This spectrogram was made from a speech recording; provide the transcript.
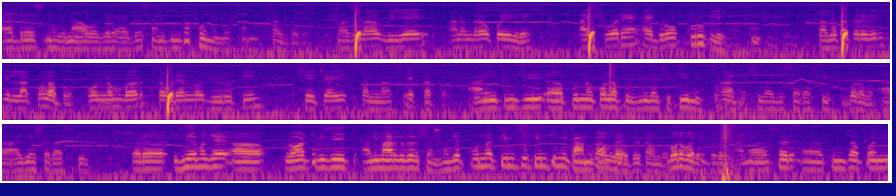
ऍड्रेस म्हणजे नाव वगैरे ऍड्रेस आणि तुमचा फोन नंबर सांगा. सांगतो. ते. माझं नाव विजय आनंदराव कोयगडे ऐश्वर्या ॲग्रो कुरुकले तालुका करवीर जिल्हा कोल्हापूर. फोन नंबर चौऱ्याण्णव झिरो तीन शेहेचाळीस पन्नास एकाहत्तर. आणि तुमची अं, पूर्ण कोल्हापूर जिल्ह्याची टीम हा. आहे शिवाजी सर असतील बरोबर. अं, अजय सर असतील. तर अं, हे म्हणजे प्लॉट व्हिजिट आणि मार्गदर्शन म्हणजे पूर्ण टीम टू टीम तुम्ही काम काम करताय. करतोय काम करतोय. बरोबर आहे. बरोबर. आणि सर अं, तुमचा पण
